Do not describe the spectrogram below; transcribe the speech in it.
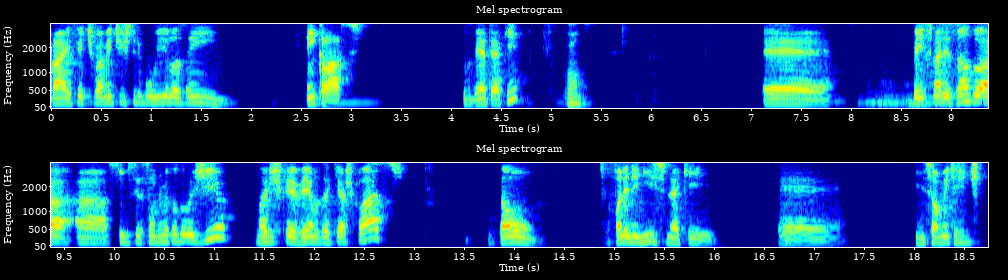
para efetivamente distribuí-las em, em classes. Tudo bem até aqui? Bom. É, bem, finalizando a, a subseção de metodologia, nós descrevemos aqui as classes. Então, eu falei no início né, que é, inicialmente a gente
